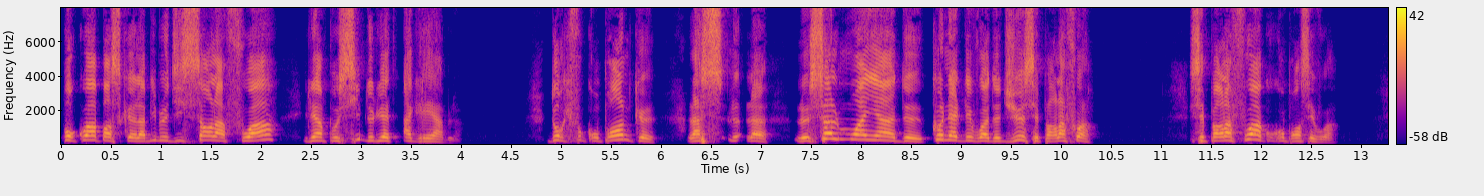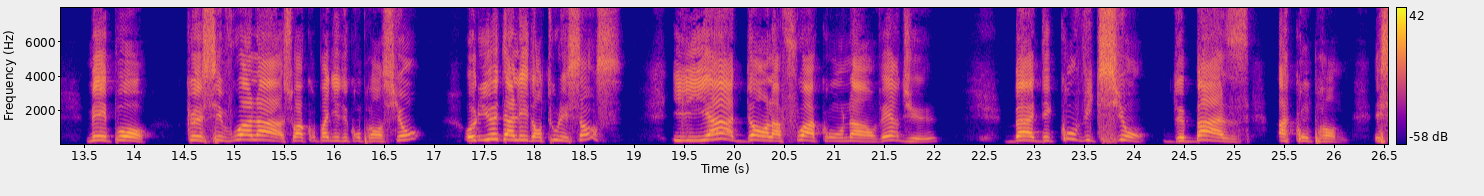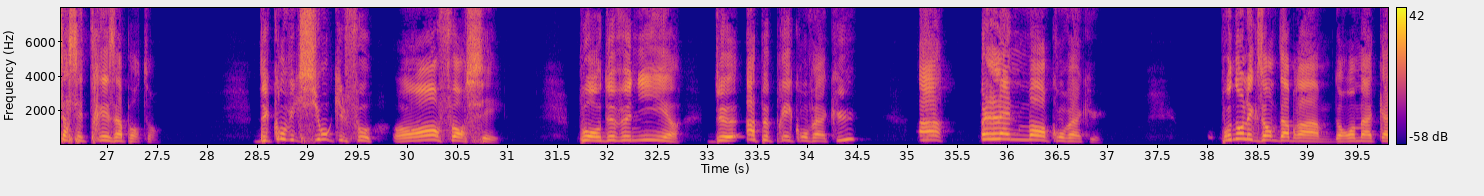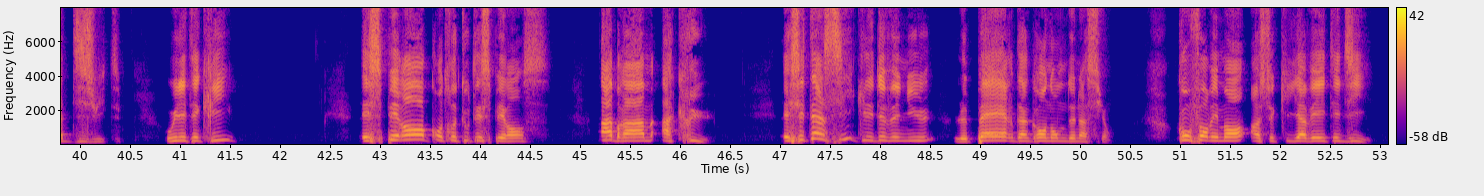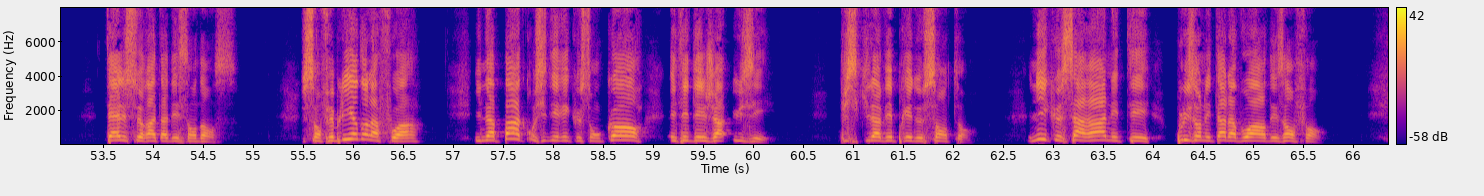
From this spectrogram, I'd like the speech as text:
Pourquoi? Parce que la Bible dit sans la foi, il est impossible de lui être agréable. Donc il faut comprendre que le seul moyen de connaître les voies de Dieu, c'est par la foi. C'est par la foi qu'on comprend ses voies. Mais pour que ces voies-là soient accompagnées de compréhension, au lieu d'aller dans tous les sens, il y a dans la foi qu'on a envers Dieu ben, des convictions de base à comprendre. Et ça, c'est très important. Des convictions qu'il faut renforcer pour devenir de à peu près convaincu à pleinement convaincu. Prenons l'exemple d'Abraham dans Romains 4, 18, où il est écrit, espérant contre toute espérance, Abraham a cru. Et c'est ainsi qu'il est devenu le père d'un grand nombre de nations, conformément à ce qui avait été dit. Telle sera ta descendance. Sans faiblir dans la foi, il n'a pas considéré que son corps était déjà usé, puisqu'il avait près de cent ans, ni que Sarah n'était plus en état d'avoir des enfants.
